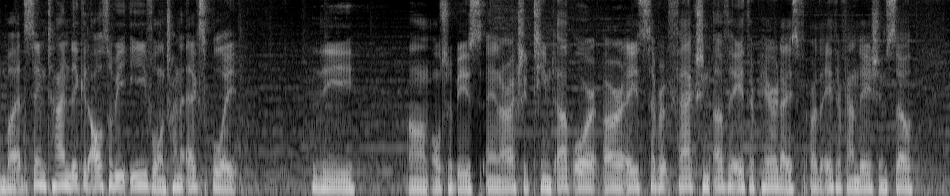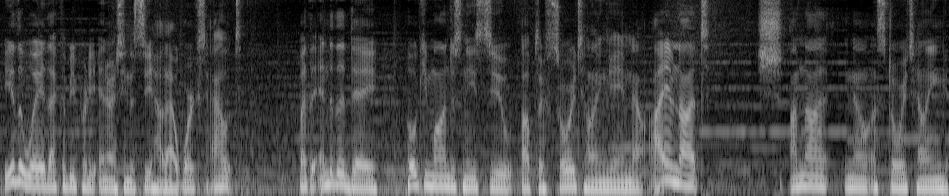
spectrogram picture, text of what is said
But at the same time, they could also be evil and trying to exploit the um, Ultra Beasts and are actually teamed up or are a separate faction of the Aether Paradise or the Aether Foundation. So either way, that could be pretty interesting to see how that works out. But at the end of the day, Pokemon just needs to up their storytelling game. Now, I am not, I'm not, you know, a storytelling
